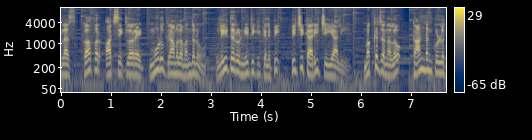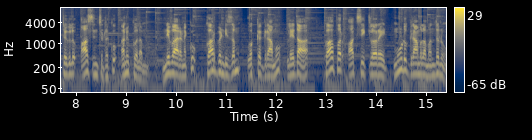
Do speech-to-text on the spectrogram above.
ప్లస్ కాపర్ ఆక్సిక్లోరైడ్ మూడు గ్రాముల మందును లీటరు నీటికి కలిపి పిచికారీ చెయ్యాలి. మొక్కజొన్నలో కాండంకుళ్ళు తెగులు ఆశించుటకు అనుకూలం. నివారణకు కార్బెండిజం ఒక్క గ్రాము లేదా కాపర్ ఆక్సిక్లోరైడ్ మూడు గ్రాముల మందును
